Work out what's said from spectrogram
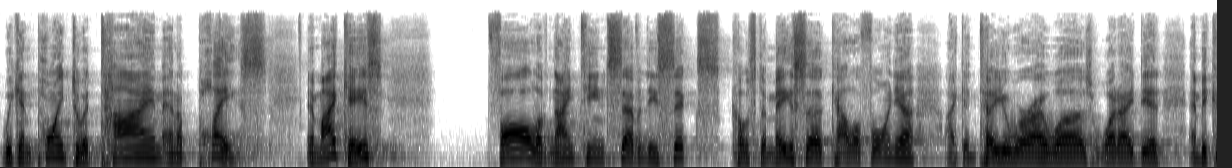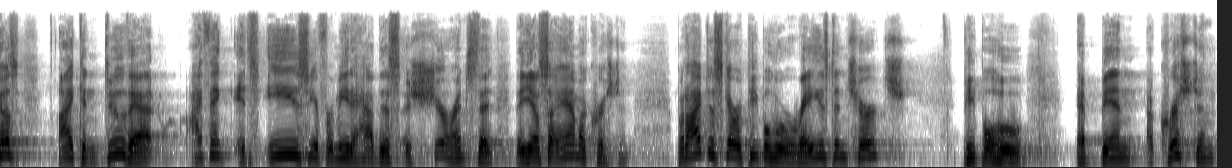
we can point to a time and a place. In my case, fall of 1976, Costa Mesa, California. I can tell you where I was, what I did. And because I can do that, I think it's easier for me to have this assurance that, that yes, I am a Christian. But I've discovered people who were raised in church, people who have been a Christian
